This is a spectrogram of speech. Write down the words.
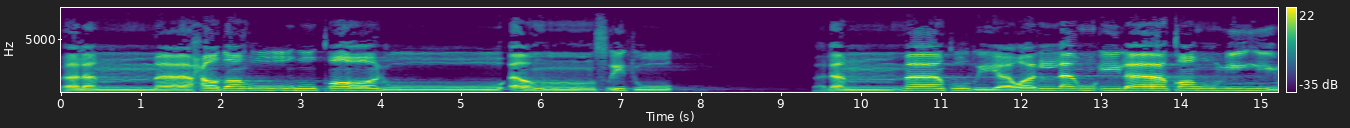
فَلَمَّا حَضَرُوهُ قَالُوا أَنصِتُوا فَلَمَّا قُضِيَ وَلَّوْا إِلَىٰ قَوْمِهِم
